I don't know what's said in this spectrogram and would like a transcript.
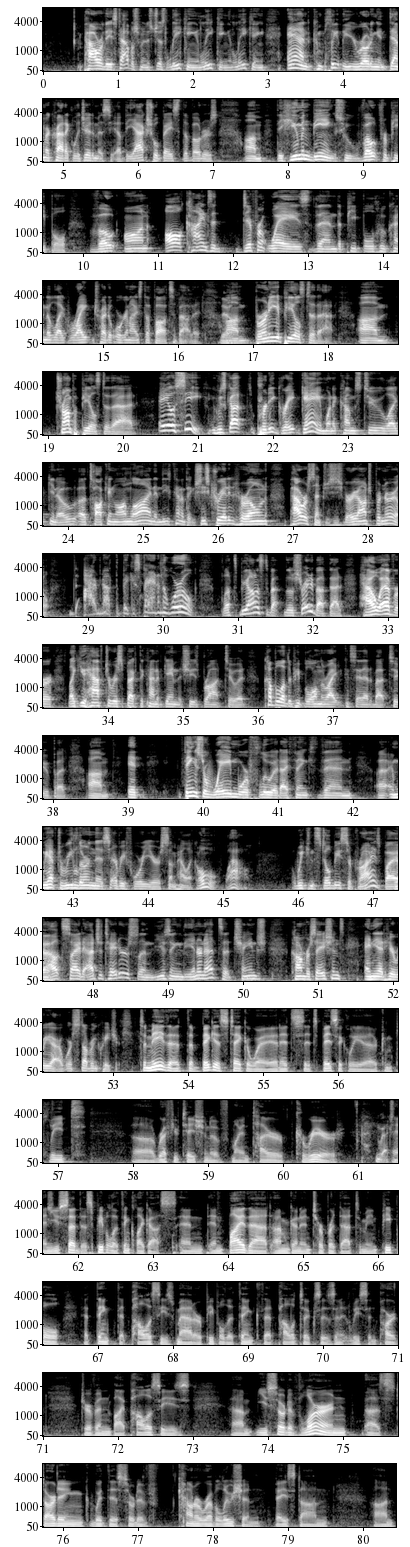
power of the establishment is just leaking and leaking and leaking and completely eroding in democratic legitimacy of the actual base of the voters. Um, the human beings who vote for people vote on all kinds of different ways than the people who kind of like write and try to organize the thoughts about it. Yeah. Um, Bernie appeals to that. Um, Trump appeals to that. AOC, who's got pretty great game when it comes to like you know uh, talking online and these kind of things. She's created her own power center. She's very entrepreneurial. I'm not the biggest fan in the world. Let's be honest about, they're straight about that. However, like you have to respect the kind of game that she's brought to it. A couple other people on the right you can say that about too, but um, it things are way more fluid, I think, than uh, and we have to relearn this every four years somehow. Like, oh wow, we can still be surprised by Yeah. outside agitators and using the internet to change conversations, and yet here we are. We're stubborn creatures. To me, the the biggest takeaway, and it's it's basically a complete uh, refutation of my entire career. And you said this: people that think like us, and and by that, I'm going to interpret that to mean people that think that policies matter, people that think that politics is, in, at least in part, driven by policies. Um, you sort of learn, uh, starting with this sort of counter-revolution based on on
